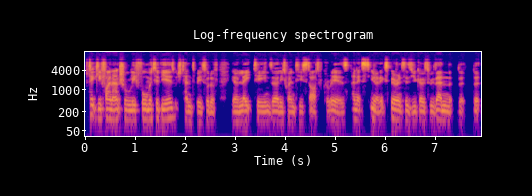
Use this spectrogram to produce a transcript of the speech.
particularly financially formative years, which tend to be sort of, you know, late teens, early twenties, start of careers. And it's, you know, the experiences you go through then that, that, that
